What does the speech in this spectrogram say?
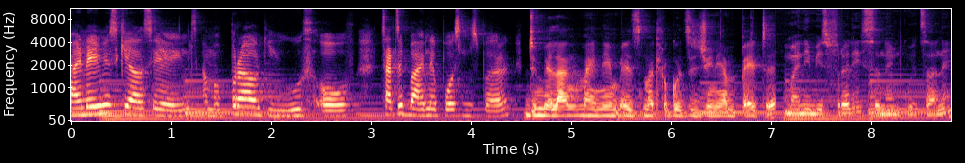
My name is Kelsey Haynes. I'm a proud youth of Tatabane Postmasburg. Dumelang, my name is Matlogodzi Junior Mpete. My name is Freddy Sanem Kwetsane.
